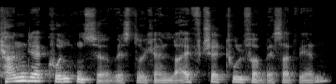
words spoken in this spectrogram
Kann der Kundenservice durch ein Live-Chat-Tool verbessert werden?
